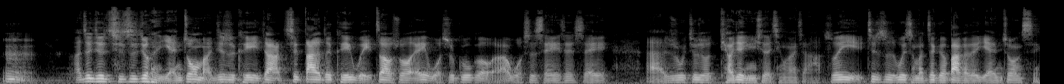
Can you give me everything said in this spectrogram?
嗯，啊这就其实就很严重嘛，就是可以让其实大家都可以伪造说哎我是 Google 啊我是谁谁谁啊如果就是说条件允许的情况下，所以这是为什么这个 bug 的严重性。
